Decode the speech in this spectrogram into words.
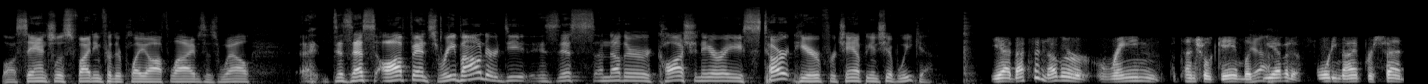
Los Angeles fighting for their playoff lives as well. Uh, does this offense rebound, or you, is this another cautionary start here for championship weekend? Yeah, that's another rain potential game. Like yeah. we have it at 49%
